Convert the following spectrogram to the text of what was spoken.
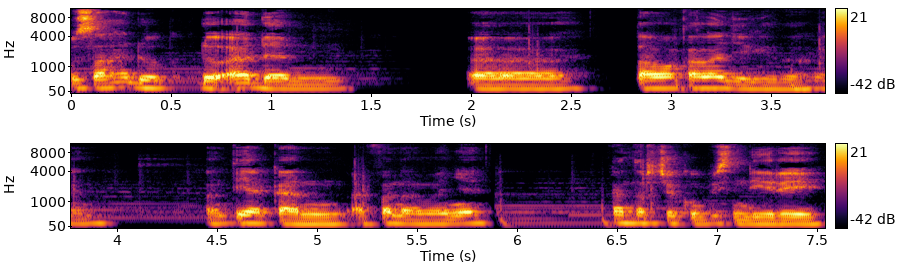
usaha do doa dan uh, tawakal aja gitu kan. Nanti akan apa namanya akan tercukupi sendiri.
